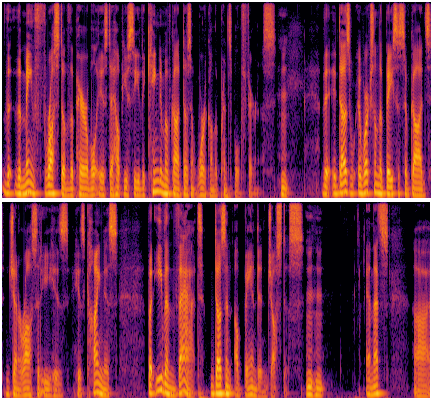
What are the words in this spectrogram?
the the main thrust of the parable is to help you see the kingdom of God doesn't work on the principle of fairness. That it does it works on the basis of God's generosity, his his kindness, but even that doesn't abandon justice. And that's uh,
